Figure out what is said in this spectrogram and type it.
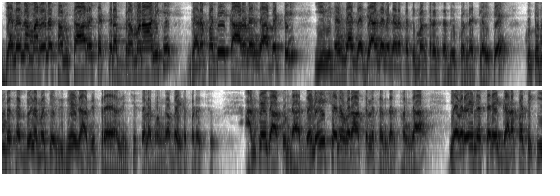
జనన మరణ సంసార చక్ర భ్రమణానికి గణపతే కారణం కాబట్టి ఈ విధంగా గజానన గణపతి మంత్రం చదువుకున్నట్లయితే కుటుంబ సభ్యుల మధ్య విభేదాభిప్రాయాల నుంచి సులభంగా బయటపడవచ్చు అంతేకాకుండా గణేష నవరాత్రుల సందర్భంగా ఎవరైనా సరే గణపతికి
